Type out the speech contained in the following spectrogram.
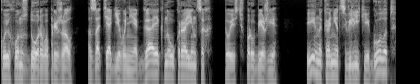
коих он здорово прижал, затягивание гаек на украинцах, то есть в порубежье, и, наконец, Великий Голод,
